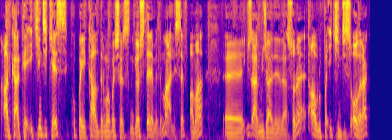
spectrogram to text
arka arkaya ikinci kez kupayı kaldırma başarısını gösteremedi maalesef ama e, güzel mücadeleden sonra Avrupa ikincisi olarak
